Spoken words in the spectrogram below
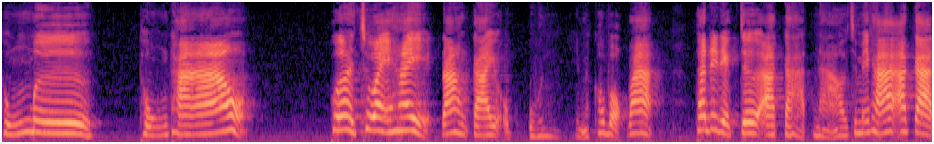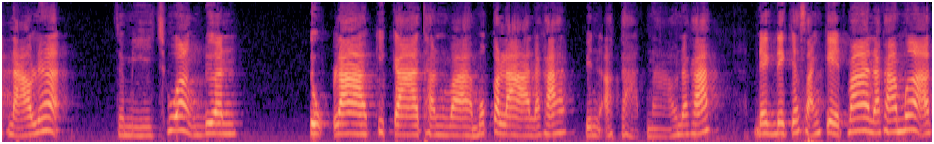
ถุงมือ ถุงเท้า เพื่อช่วยให้ร่างกายอบอุ่น เห็นไหมเขาบอกว่า ถ้าเด็กๆเจออากาศหนาวใช่ไหมคะ อากาศหนาวเนี่ยจะมีช่วงเดือน ตุลาพิกาธันวามกรานะคะ เป็นอากาศหนาวนะคะ เด็กๆจะสังเกตว่านะคะ เมื่ออา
